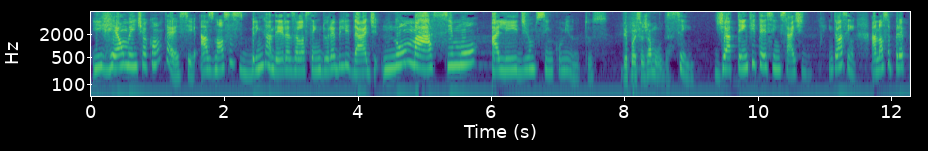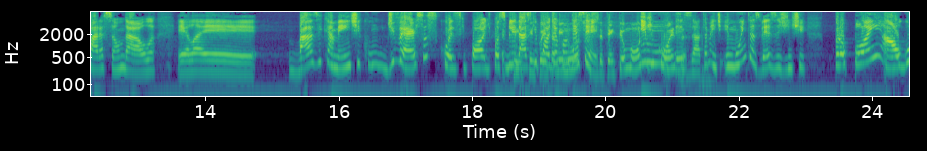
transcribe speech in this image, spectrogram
E realmente acontece. As nossas brincadeiras, elas têm durabilidade no máximo ali de uns 5 minutos. Depois você já muda. Sim. Já tem que ter esse insight. Então, assim, a nossa preparação da aula, ela é basicamente com diversas coisas que pode, possibilidades Porque em que pode 50 minutos, acontecer. você tem que ter um monte E de coisa. Exatamente. E muitas vezes a gente propõe algo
